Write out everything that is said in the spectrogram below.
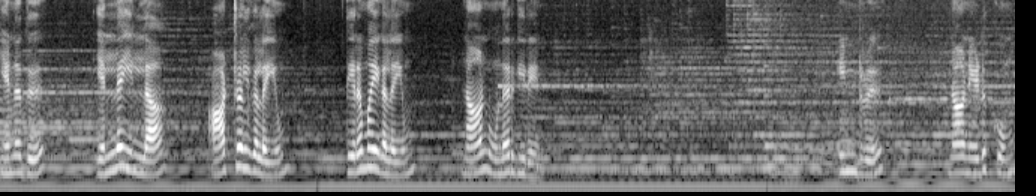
எனது எல்லையில்லா ஆற்றல்களையும் திறமைகளையும் நான் உணர்கிறேன். இன்று நான் எடுக்கும்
